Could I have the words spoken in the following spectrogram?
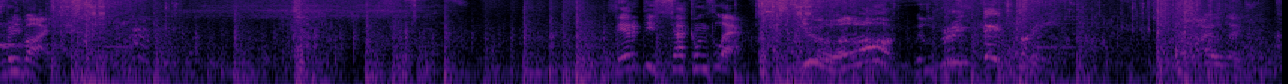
Opponent revived. Thirty seconds left. You alone will bring victory. I'll let you go.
